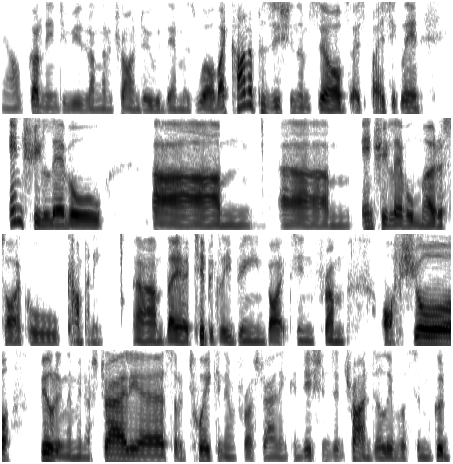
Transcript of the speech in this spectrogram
now I've got an interview that I'm going to try and do with them as well. They kind of position themselves as basically an entry level um, um, entry level motorcycle company. Um, they are typically bringing bikes in from offshore, building them in Australia, sort of tweaking them for Australian conditions, and trying to deliver some good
